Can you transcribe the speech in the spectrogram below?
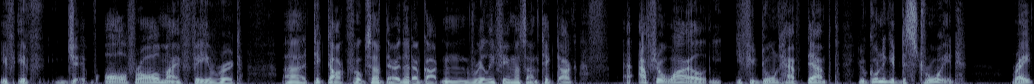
if if, if all for all my favorite uh, TikTok folks out there that have gotten really famous on TikTok, after a while, if you don't have depth, you're going to get destroyed, right?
